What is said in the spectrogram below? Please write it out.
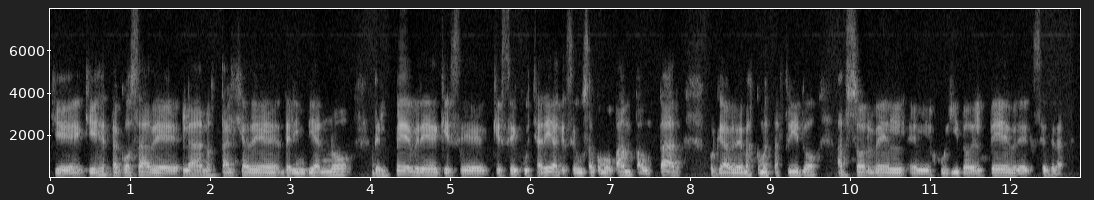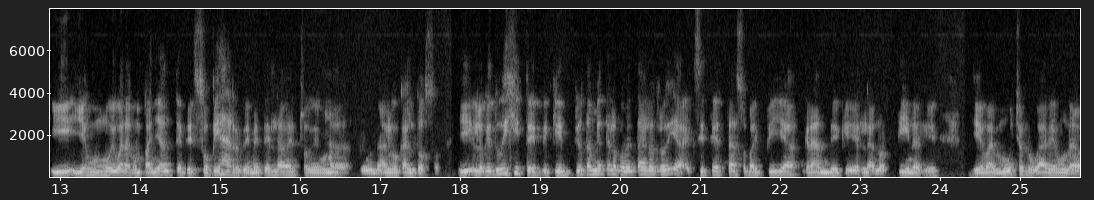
que, que es esta cosa de la nostalgia de, del invierno, del pebre, que se, que se cucharea, que se usa como pan para untar, porque además como está frito, absorbe el, el, juguito del pebre, etc. Y, y, es un muy buen acompañante de sopear, de meterla dentro de, una, de un algo caldoso. Y lo que tú dijiste, que yo también te lo comentaba el otro día, existe esta sopaipilla grande que es la nortina, que lleva en muchos lugares una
